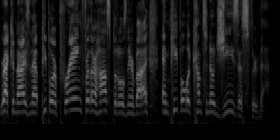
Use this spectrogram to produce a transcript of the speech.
recognizing that people are praying for their hospitals nearby, and people would come to know Jesus through that.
